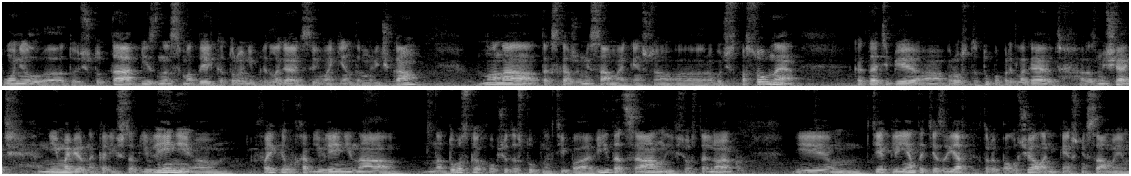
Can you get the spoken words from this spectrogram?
понял, а, то есть, что та бизнес-модель, которую они предлагают своим агентам-новичкам, ну, она, так скажем, не самая, конечно, а, рабочеспособная, когда тебе просто тупо предлагают размещать неимоверное количество объявлений, фейковых объявлений на, на досках общедоступных, типа Авито, Циан и все остальное. И те клиенты, те заявки, которые получал, они, конечно, не самые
